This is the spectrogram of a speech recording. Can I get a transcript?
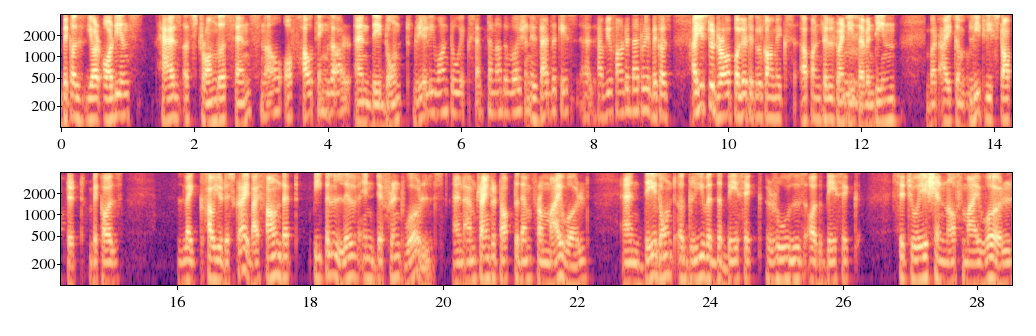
because your audience has a stronger sense now of how things are and they don't really want to accept another version? Is that the case? Uh, have you found it that way? Because i used to draw political comics up until 2017 but i completely stopped it because like how you describe i found that people live in different worlds and i'm trying to talk to them from my world and they don't agree with the basic rules or the basic situation of my world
